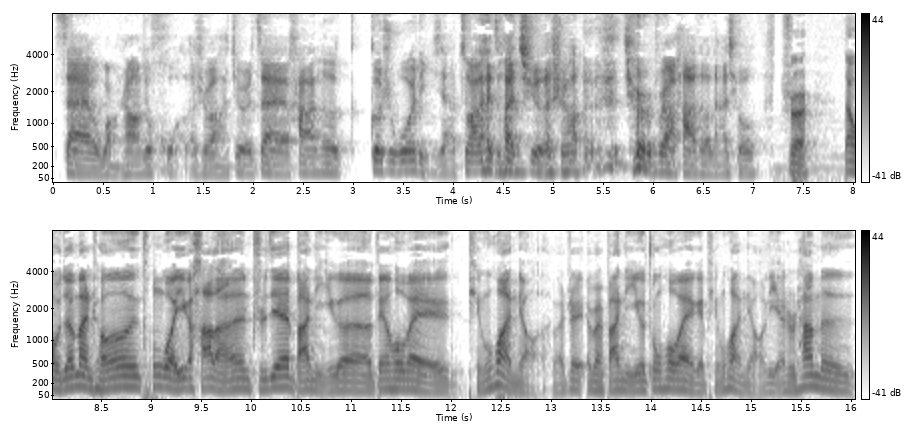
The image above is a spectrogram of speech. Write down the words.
在网上就火了，是吧？就是在哈兰德胳肢窝底下钻来钻去的，是吧？就是不让哈兰德拿球。是。但我觉得曼城通过一个哈兰直接把你一个边后卫平换掉了，把？这不是把你一个中后卫给平换掉了，也是他们。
